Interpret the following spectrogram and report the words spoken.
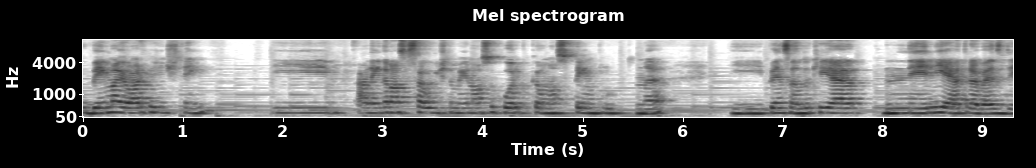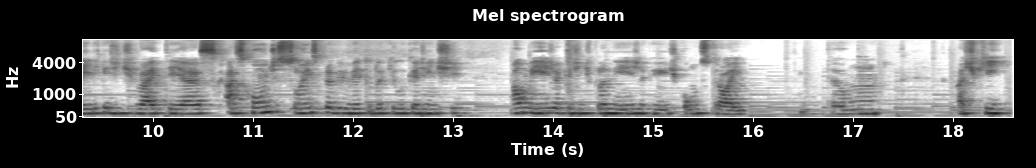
o bem maior que a gente tem. E além da nossa saúde, também o nosso corpo, que é o nosso templo, né? E pensando que é nele, é através dele que a gente vai ter as, as condições para viver tudo aquilo que a gente almeja, que a gente planeja, que a gente constrói. Então, acho que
